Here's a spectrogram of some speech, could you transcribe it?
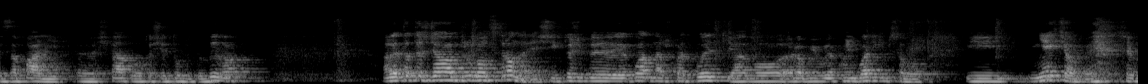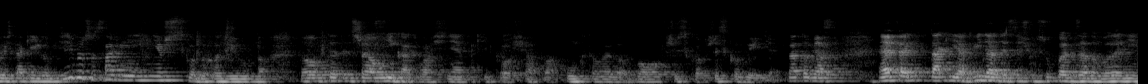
zapali e, światło, to się to wydobywa. Ale to też działa w drugą stronę. Jeśli ktoś by kładł na przykład płytki albo robił jakąś gładź gipsową i nie chciałby czegoś takiego widzieć, bo czasami nie wszystko wychodzi równo, to wtedy trzeba unikać właśnie takiego światła punktowego, bo wszystko, wszystko wyjdzie. Natomiast efekt taki jak widać, jesteśmy super zadowoleni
